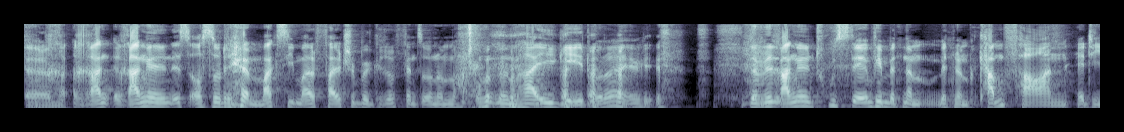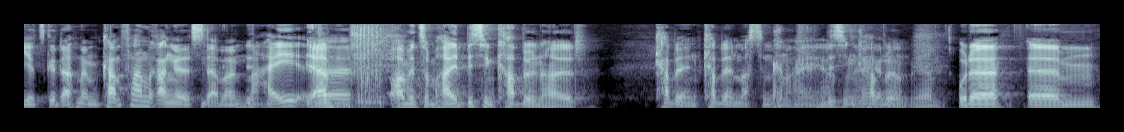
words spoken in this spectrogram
Ähm, Rang, Rangeln ist auch so der maximal falsche Begriff, wenn es um, um einen Hai geht, oder? Rangeln tust du irgendwie mit einem mit einem Kampfhahn, hätte ich jetzt gedacht. Mit einem Kampfhahn rangelst du, aber mit einem Hai. Ja, äh, aber mit so einem Hai ein bisschen kabbeln halt. Kabbeln, kabbeln machst du mit einem Hai. Ein bisschen ja, kabbeln, genau. ja. Oder, ähm,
